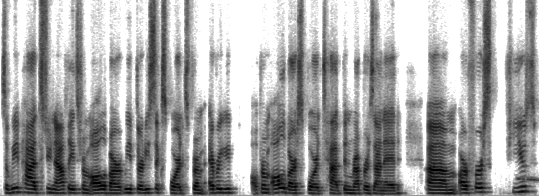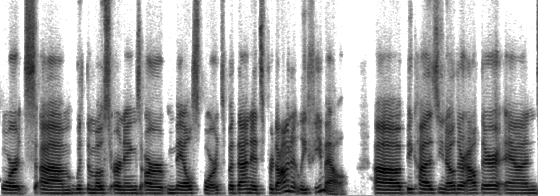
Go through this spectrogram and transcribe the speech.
So we've had student athletes from all of our, we have 36 sports from every, from all of our sports have been represented. Um, our first few sports um, with the most earnings are male sports, but then it's predominantly female. Uh, because you know they're out there and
